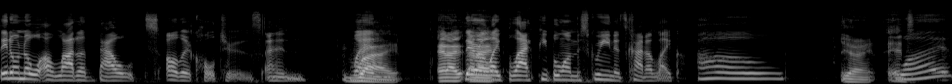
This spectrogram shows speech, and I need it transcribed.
they don't know a lot about other cultures, and when right. And I there and are I- like black people on the screen, it's kind of like, oh, yeah. It's, what?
